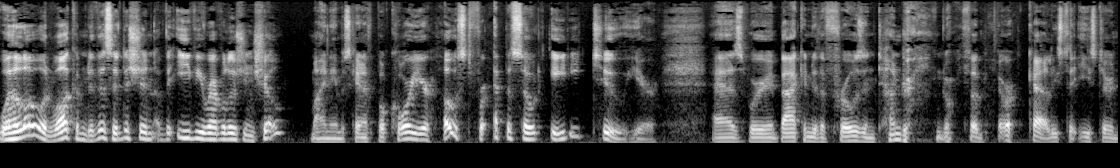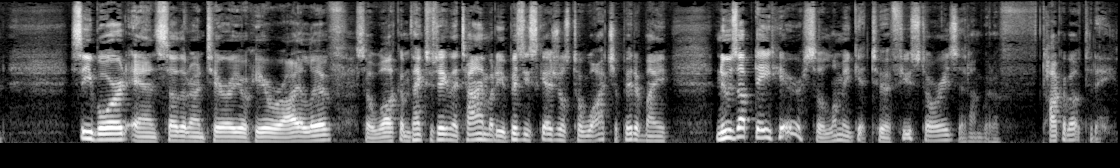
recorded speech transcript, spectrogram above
Well, hello and welcome to this edition of the EV Revolution Show. My name is Kenneth Bokor, your host for episode 82 here, as we're back into the frozen tundra of North America, at least the eastern seaboard and southern Ontario here where I live. So, welcome. Thanks for taking the time out of your busy schedules to watch a bit of my news update here. So, let me get to a few stories that I'm going to talk about today.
